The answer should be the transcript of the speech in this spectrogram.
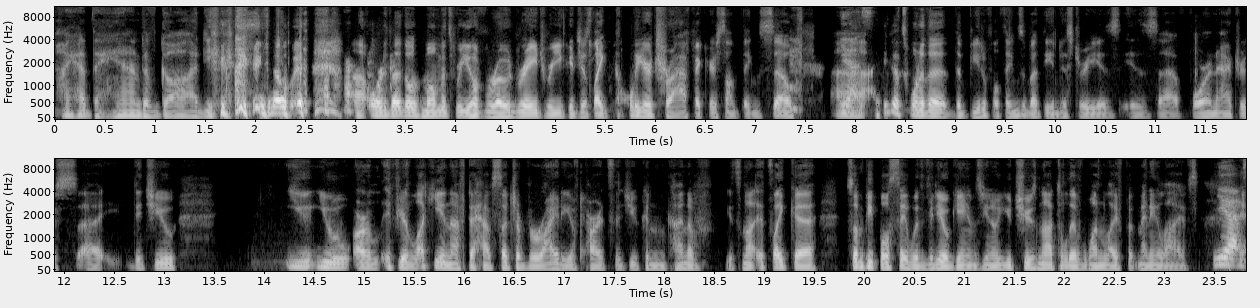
if I had the hand of God, you, you know, uh, or the, those moments where you have road rage where you could just like clear traffic or something. So, uh, Yes. I think that's one of the the beautiful things about the industry is is uh, for an actress uh, that you you you are if you're lucky enough to have such a variety of parts that you can kind of it's not it's like uh, some people say with video games you know you choose not to live one life but many lives. Yes.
